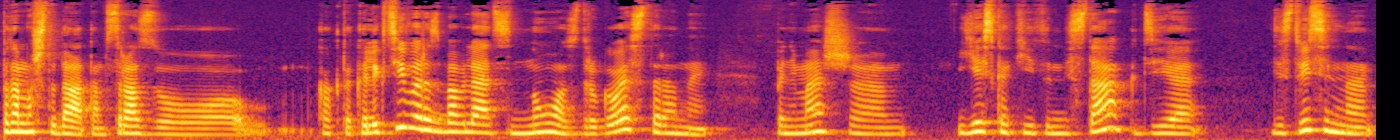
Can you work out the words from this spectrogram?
Потому что, да, там сразу как-то коллективы разбавляются, но, с другой стороны, понимаешь, э, есть какие-то места, где действительно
